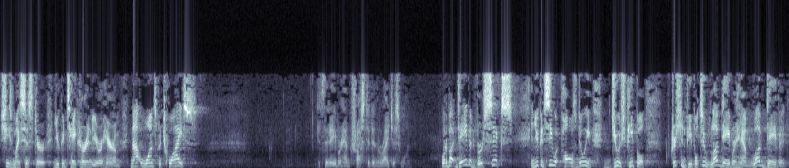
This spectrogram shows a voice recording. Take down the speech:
she's my sister, you can take her into your harem? Not once, but twice. It's that Abraham trusted in the righteous one. What about David, verse 6? And you can see what Paul's doing. Jewish people Christian people too loved Abraham, loved David.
